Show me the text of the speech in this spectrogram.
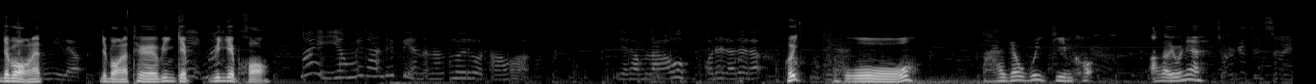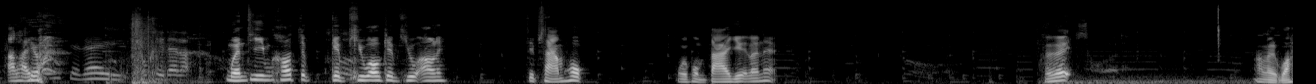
เอย่าบอกนะ ไม่มีแล้ว อย่าบอกนะเธอวิ่งเก็บไม่ไม่ วิ่งเก็บของไม่ยัง อย่าทำเราเอาได้แล้วได้แล้วเฮ้ยโอ้โห ตายแล้วเฮ้ยทีมเขาอะไรวะเนี่ย อะไรวะ จะได้โอเคได้ละเหมือนทีมเขาจะเก็บคิวเอาเก็บคิวเอาเลยสิบสามหกโอ้ยผมตายเยอะแล้วเนี่ย เฮ้ย อะไรวะ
